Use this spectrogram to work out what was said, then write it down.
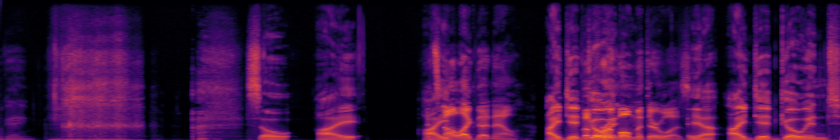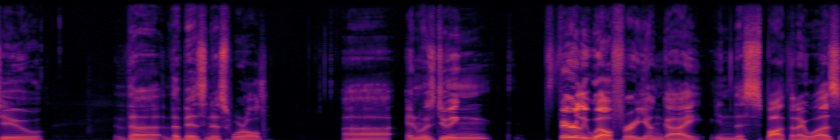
okay, So I, it's I, not like that now. I did But go. for a in- moment there was. Yeah, I did go into the the business world, uh, and was doing fairly well for a young guy in the spot that I was.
